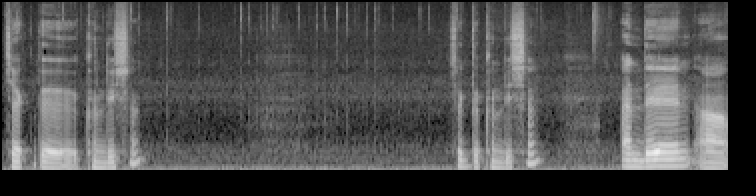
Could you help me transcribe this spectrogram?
Check the condition. Check the condition. And then uh,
